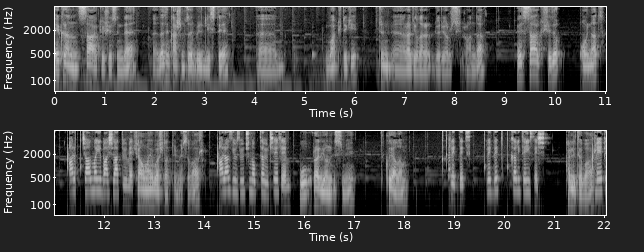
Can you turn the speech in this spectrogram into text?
Ekranın sağ köşesinde e, zaten karşımızda bir liste. E, Bakü'deki bütün e, radyoları görüyoruz şu anda. Ve sağ köşede oynat çalmayı başlat düğme, çalmayı başlat düğmesi var. Araz 103.3 FM. Bu radyonun ismi. Tıklayalım. Reddet. Reddet. Kaliteyi seç. Kalite var. MP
